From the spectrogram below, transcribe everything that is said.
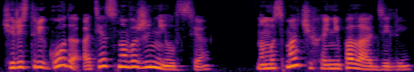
Через три года отец снова женился, но мы с мачехой не поладили.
